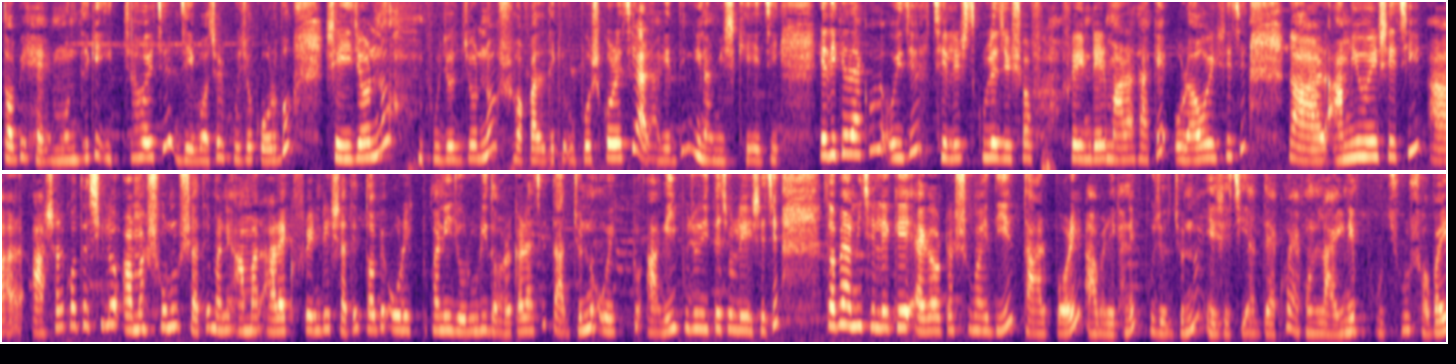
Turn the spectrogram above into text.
তবে হ্যাঁ মন থেকে ইচ্ছা হয়েছে যে বছর পুজো করব। সেই জন্য, পুজোর জন্য সকাল থেকে উপোস করেছি আর আগের দিন নিরামিষ খেয়েছি। এদিকে দেখো, ওই যে ছেলের স্কুলে যেসব ফ্রেন্ডের মারা থাকে, ওরাও এসেছে। আর আমিও এসেছি। আর আসার কথা ছিল আমার সোনুর সাথে মানে আমার আর এক ফ্রেন্ডের সাথে, তবে ওর একটুখানি জরুরি দরকার আছে, তার জন্য ও একটু আগেই পুজো দিতে চলে এসেছে। তবে আমি ছেলেকে এগারোটার সময় দিয়ে তারপরে আবার এখানে পুজোর জন্য এসেছি। আর দেখো, এখন লাইনে প্রচুর সবাই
